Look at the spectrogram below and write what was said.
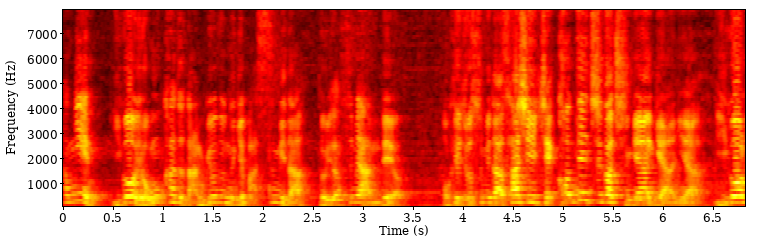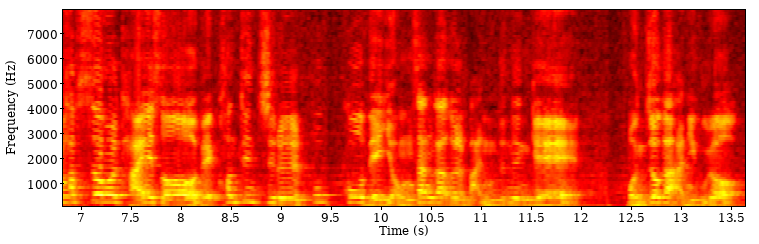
형님 이거 영웅 카드 남겨놓는 게 맞습니다. 더 이상 쓰면 안 돼요. 오케이 좋습니다. 사실 제 컨텐츠가 중요한 게 아니야. 이걸 합성을 다 해서 내 컨텐츠를 뽑고 내 영상각을 만드는 게 먼저가 아니고요.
